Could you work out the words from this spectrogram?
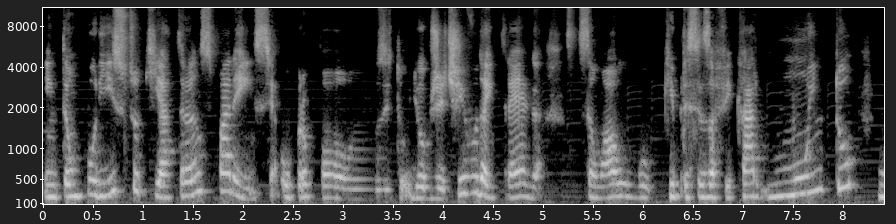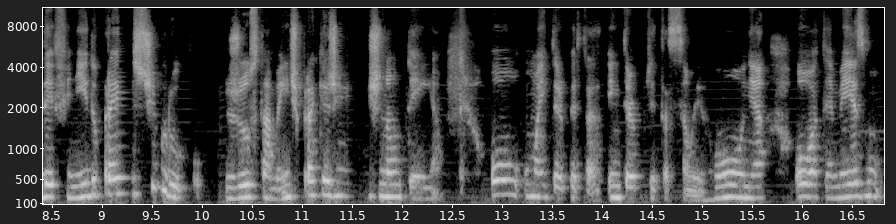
então, por isso que a transparência, o propósito e o objetivo da entrega são algo que precisa ficar muito definido para este grupo, justamente para que a gente não tenha ou uma interpreta interpretação errônea, ou até mesmo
